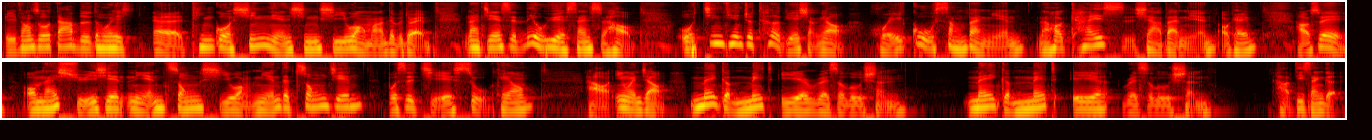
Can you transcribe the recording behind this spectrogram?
比方说，大家不是都会呃听过新年新希望吗？对不对？那今天是六月三十号，我今天就特别想要回顾上半年，然后开始下半年。OK，好，所以我们来许一些年终希望，年的中间不是结束，OK 哦。好，英文叫 make a mid-year resolution，make a mid-year resolution。好，第三个，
